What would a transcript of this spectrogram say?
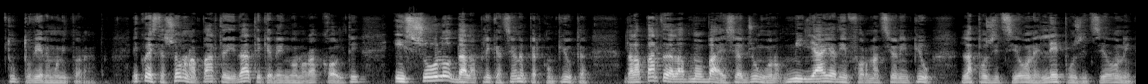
tutto viene monitorato. E questa è solo una parte dei dati che vengono raccolti e solo dall'applicazione per computer. Dalla parte dell'app mobile si aggiungono migliaia di informazioni in più, la posizione, le posizioni,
